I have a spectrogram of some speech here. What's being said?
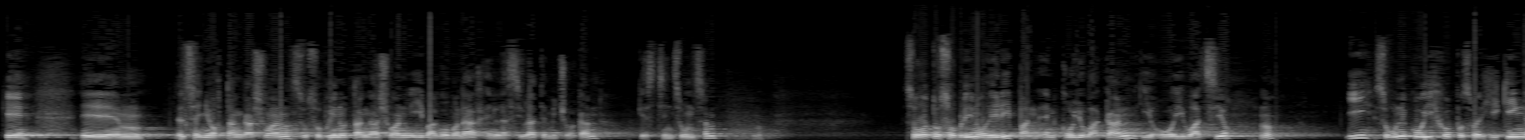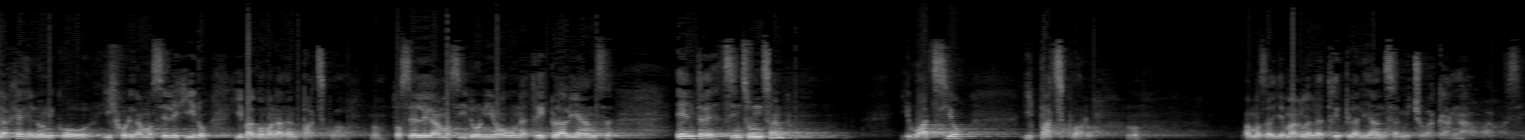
que eh, el señor Tangashuan, su sobrino Tangashuan, iba a gobernar en la ciudad de Michoacán, que es Tinsunzan. Su otro sobrino Hiripan en Coyoacán y, o Iwatzio, ¿no? Y su único hijo, pues el Hikingaje, el único hijo, digamos, elegido, iba a gobernar en Pátzcuaro. Entonces él, digamos, ironeó una triple alianza entre Tzintzunzan, Iwatzio y Pátzcuaro. Vamos a llamarla la triple alianza michoacana o algo así.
